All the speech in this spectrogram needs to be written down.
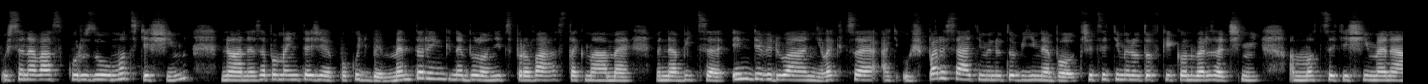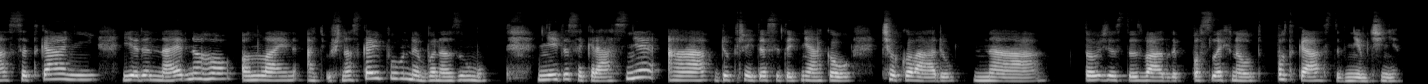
Už se na vás v kurzu moc těším, no a nezapomeňte, že pokud by mentoring nebylo nic pro vás, tak máme v nabídce individuální lekce, lekce, ať už 50-minutový nebo 30-minutovky konverzační a moc se těšíme na setkání jeden na jednoho online, ať už na Skypeu nebo na Zoomu. Mějte se krásně a dopřejte si teď nějakou čokoládu na to, že jste zvládli poslechnout podcast v Němčině.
